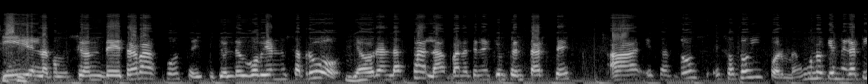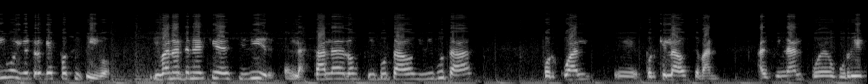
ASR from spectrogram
y en la Comisión de Trabajo se discutió el del gobierno y se aprobó. Y ahora en la sala van a tener que enfrentarse a esas dos, esos dos informes, uno que es negativo y otro que es positivo. Y van a tener que decidir en la sala de los diputados y diputadas por cuál, eh, por qué lado se van. Al final puede ocurrir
